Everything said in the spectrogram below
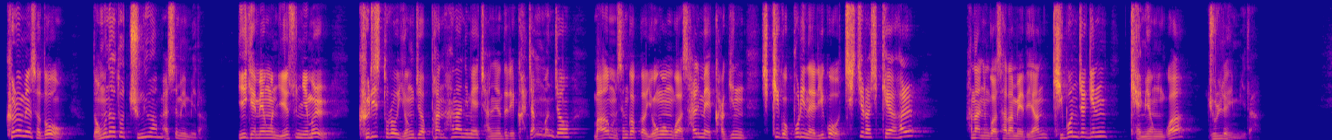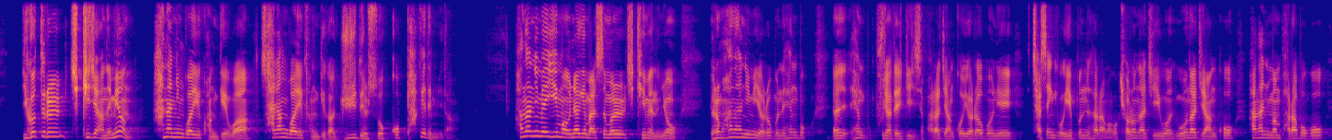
그러면서도 너무나도 중요한 말씀입니다. 이 계명은 예수님을 그리스도로 영접한 하나님의 자녀들이 가장 먼저 마음, 생각과 영혼과 삶에 각인시키고 뿌리내리고 체질화시켜야 할 하나님과 사람에 대한 기본적인 계명과 율례입니다. 이것들을 지키지 않으면 하나님과의 관계와 사랑과의 관계가 유지될 수 없고 파괴됩니다. 하나님의 이 언약의 말씀을 지키면요, 여러분 하나님이 여러분의 행복, 행복 부자 되기 바라지 않고 여러분이 잘생기고 예쁜 사람하고 결혼하지 원하지 않고 하나님만 바라보고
